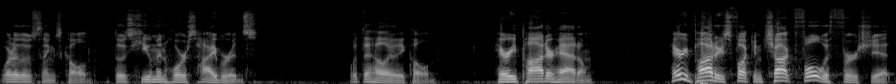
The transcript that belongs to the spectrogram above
what are those things called? Those human horse hybrids. What the hell are they called? Harry Potter had them. Harry Potter's fucking chock full with fur shit.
